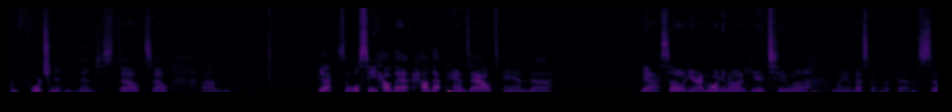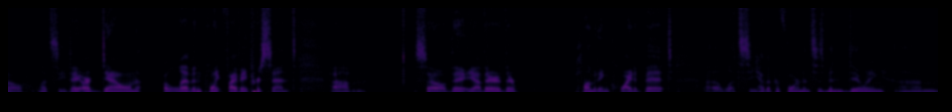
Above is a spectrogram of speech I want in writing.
unfortunate event. So so um yeah, so we'll see how that how that pans out and uh yeah, so here I'm logging on here to uh my investment with them. So, let's see. They are down 11.58%. Um so they yeah, they're they're plummeting quite a bit. Uh, let's see how the performance has been doing. Um,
